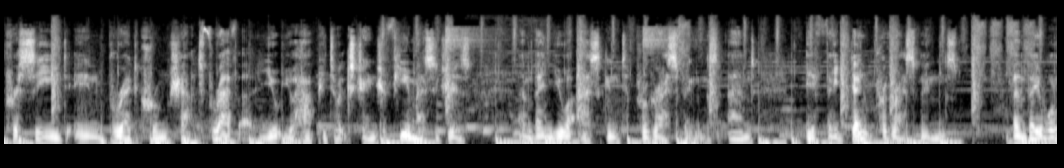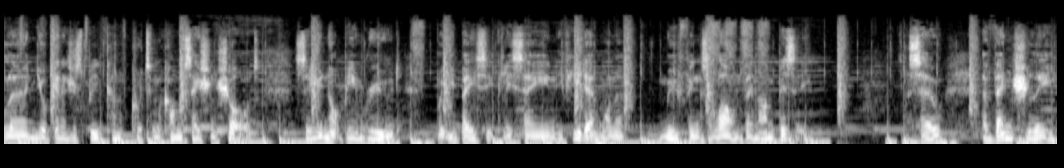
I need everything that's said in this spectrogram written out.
proceed in breadcrumb chat forever. You, you're happy to exchange a few messages and then you are asking to progress things. And if they don't progress things, then they will learn you're going to just be kind of cutting the conversation short. So you're not being rude, but you're basically saying, if you don't want to move things along, then I'm busy. So eventually,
